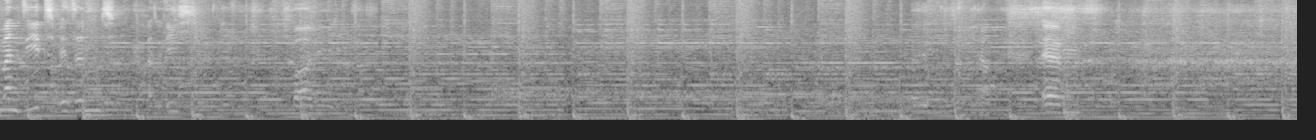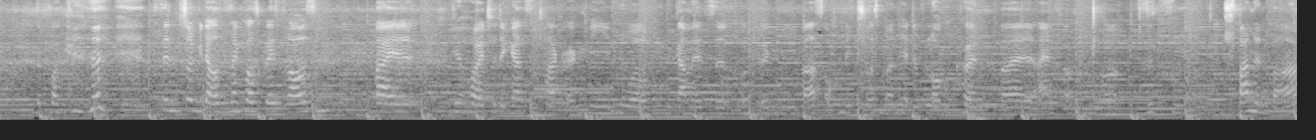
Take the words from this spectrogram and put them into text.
wie man sieht, wir sind, also ich, war die. Ähm, the fuck, sind schon wieder aus unseren Cosplays draußen, weil wir heute den ganzen Tag irgendwie nur rumgegammelt sind und irgendwie war es auch nichts, was man hätte vloggen können, weil einfach nur sitzen und entspannen war.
